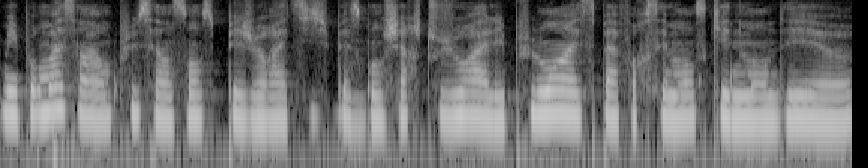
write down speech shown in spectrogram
Mais pour moi, ça a en plus un sens péjoratif parce mm. qu'on cherche toujours à aller plus loin et c'est pas forcément ce qui est demandé. Euh,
